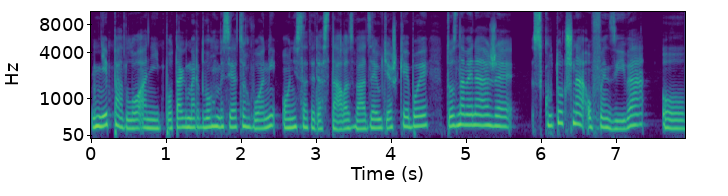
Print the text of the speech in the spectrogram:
nepadlo ani po takmer dvoch mesiacoch vojny. Oni sa teda stále zvádzajú ťažké boje. To znamená, že skutočná ofenzíva o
